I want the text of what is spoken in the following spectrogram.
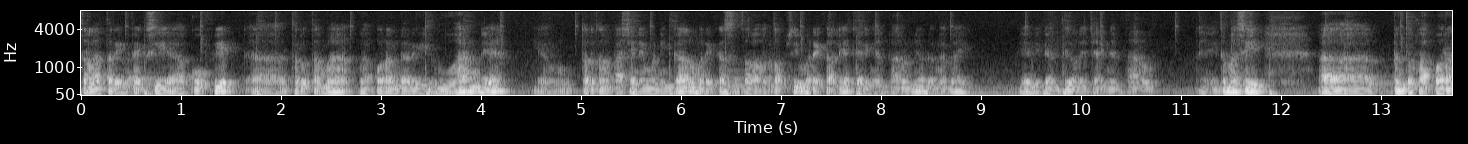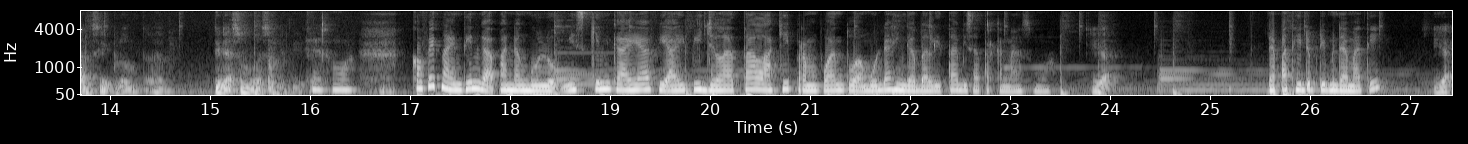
telah terinfeksi eh, COVID eh, terutama laporan dari Wuhan ya yang terutama pasien yang meninggal mereka setelah otopsi mereka lihat jaringan parunya udah nggak baik ya diganti oleh jaringan paru Ya, itu masih eh, bentuk laporan sih belum eh, tidak semua seperti itu Ya, semua. COVID-19 nggak pandang bulu, miskin, kaya, VIP, jelata, laki, perempuan, tua, muda, hingga balita bisa terkena semua. Iya Dapat hidup di benda mati? iya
